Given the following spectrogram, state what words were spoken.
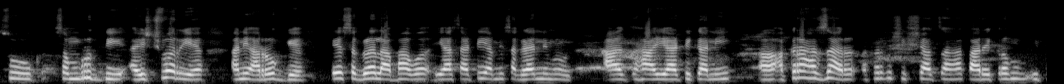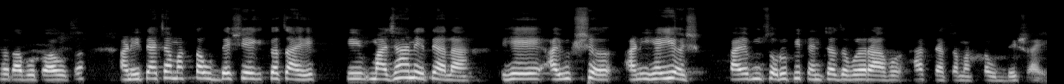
सुख समृद्धी ऐश्वर आणि आरोग्य हे सगळं लाभावं यासाठी आम्ही सगळ्यांनी मिळून आज हा या ठिकाणी अकरा हजार अथर्व शिष्याचा हा कार्यक्रम इथं राबवतो आहोत. आणि त्याच्या मागचा उद्देश एकच आहे की माझ्या नेत्याला हे आयुष्य आणि हे यश कायमस्वरूपी त्यांच्या जवळ राहावं हाच त्याचा मागचा उद्देश आहे.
